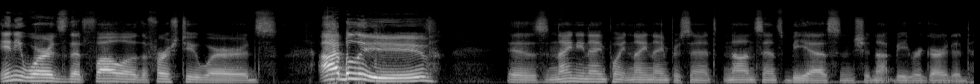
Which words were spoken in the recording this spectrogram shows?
any words that follow the first two words, I believe, is 99.99% nonsense BS and should not be regarded.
